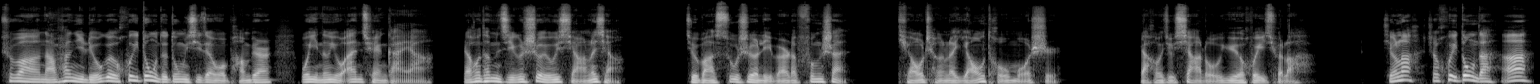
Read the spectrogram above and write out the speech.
是吧？哪怕你留个会动的东西在我旁边，我也能有安全感呀。”然后他们几个舍友想了想，就把宿舍里边的风扇。调成了摇头模式，然后就下楼约会去了。行了，这会动的啊，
